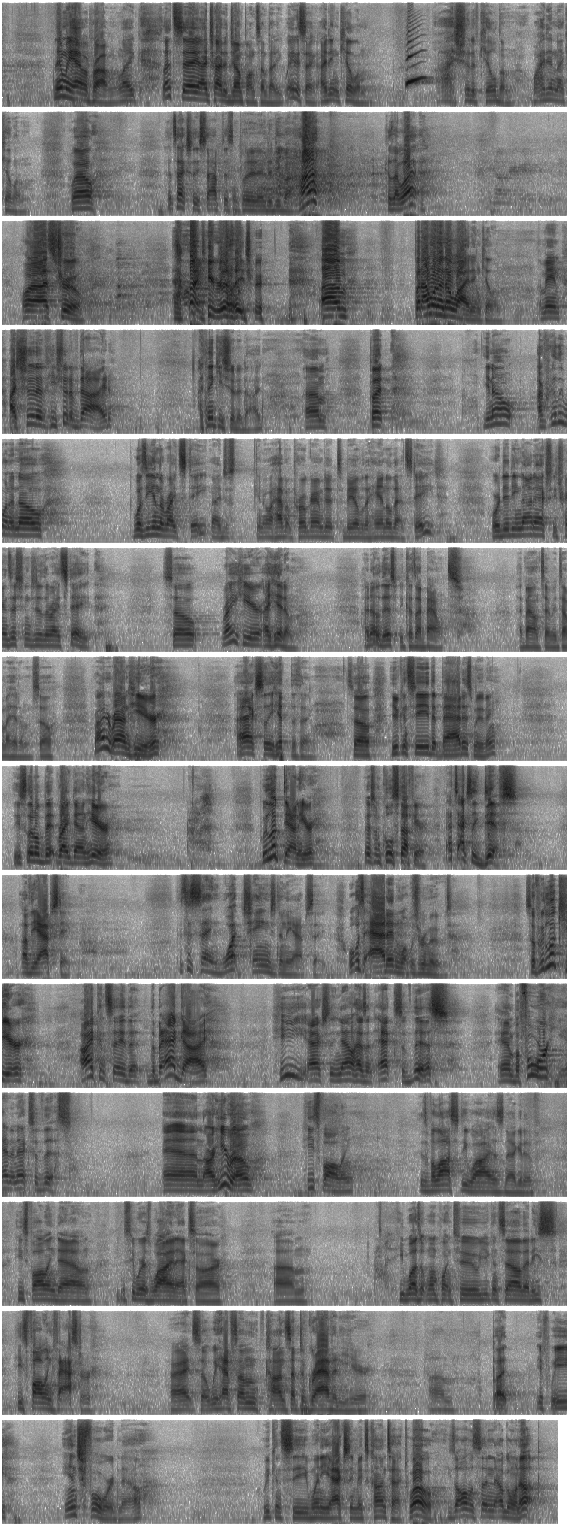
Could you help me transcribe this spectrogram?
then we have a problem. Like, let's say I try to jump on somebody. Wait a second, I didn't kill him. I should have killed him. Why didn't I kill him? Well, let's actually stop this and put it into debug. Huh? Because I what? Well, that's true. That might be really true. Um, but I want to know why I didn't kill him. I mean, I should have, he should have died. I think he should have died. Um, but, you know, I really want to know, was he in the right state? And I just, you know, I haven't programmed it to be able to handle that state? Or did he not actually transition to the right state? So right here, I hit him. I know this because I bounce. I bounce every time I hit them. So right around here, I actually hit the thing. So you can see that bad is moving. These little bit right down here, if we look down here, there's some cool stuff here. That's actually diffs of the app state. This is saying what changed in the app state, what was added and what was removed. So if we look here, I can say that the bad guy, he actually now has an X of this, and before, he had an X of this. And our hero, he's falling. His velocity y is negative. He's falling down. You can see where his y and x are. Um, he was at 1.2. You can tell that he's, he's falling faster. All right, so we have some concept of gravity here. Um, but if we inch forward now, we can see when he actually makes contact. Whoa, he's all of a sudden now going up.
